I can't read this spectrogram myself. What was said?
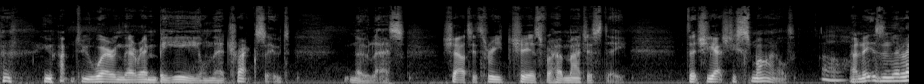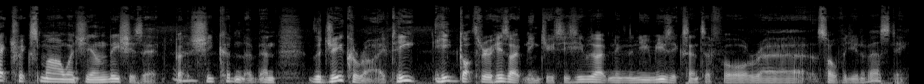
who happened to be wearing their MBE on their tracksuit, no less, shouted three cheers for Her Majesty, that she actually smiled. Oh. And it is an electric smile when she unleashes it, but she couldn't have. And the Duke arrived. He he got through his opening duties. He was opening the new music centre for uh, Salford University,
